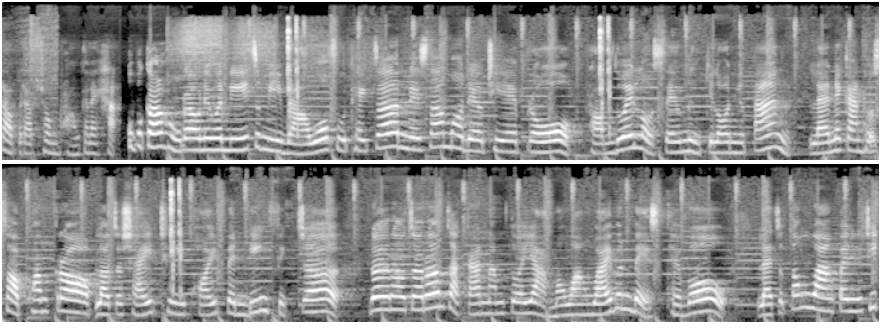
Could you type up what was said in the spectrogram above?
เราไปรับชมพร้อมกันเลยค่ะ อุปกรณ์ของเราในวันนี้จะมี Bravo Food Texture Laser Model TA Pro พร้อมด้วยโหลดเซลล์1กิโลนิวตัน และในการทดสอบความกรอบเราจะใช้3 point bending fixture โดยเราจะเริ่มจากการนำตัวอย่างมาวางไว้บน base table และจะต้องวางไปในทิศ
